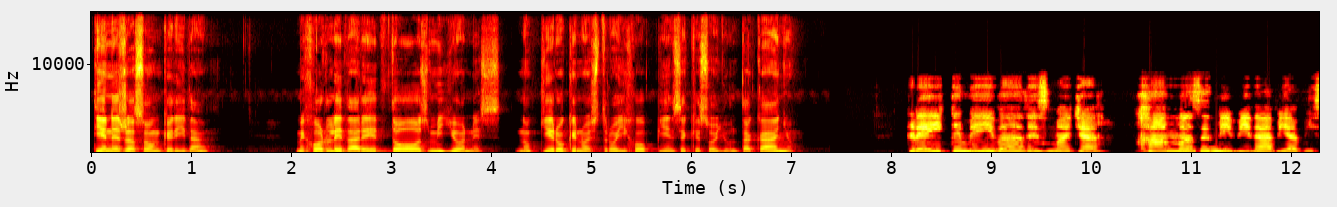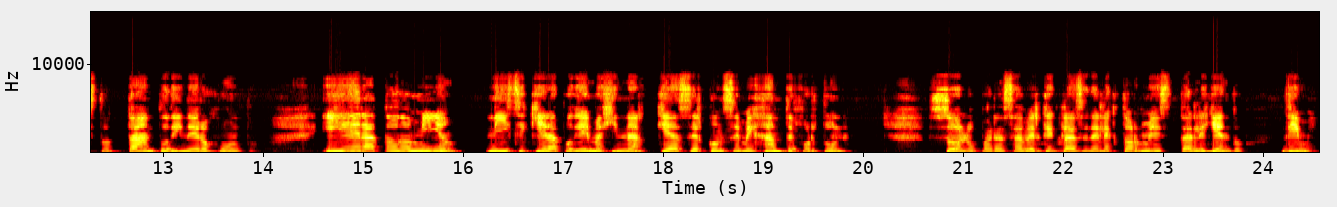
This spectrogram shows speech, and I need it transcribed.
Tienes razón, querida. Mejor le daré dos millones. No quiero que nuestro hijo piense que soy un tacaño. Creí que me iba a desmayar. Jamás en mi vida había visto tanto dinero junto. Y era todo mío. Ni siquiera podía imaginar qué hacer con semejante fortuna. Solo para saber qué clase de lector me está leyendo, dime,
